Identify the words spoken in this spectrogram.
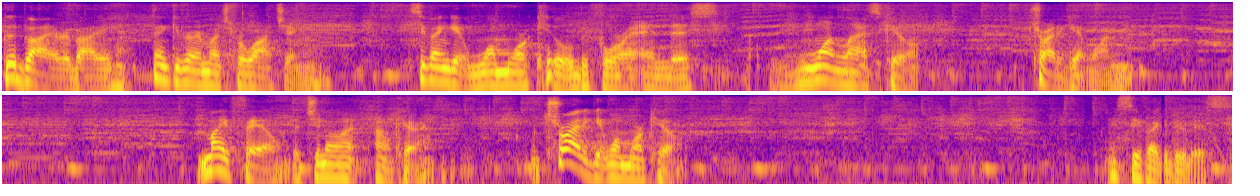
Goodbye, everybody. Thank you very much for watching. See if I can get one more kill before I end this. One last kill. Try to get one. Might fail, but you know what? I don't care. try to get one more kill. Let's see if I can do this.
